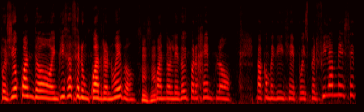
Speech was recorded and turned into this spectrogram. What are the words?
Pues yo cuando empiezo a hacer un cuadro nuevo, cuando le doy, por ejemplo, Paco me dice, pues perfílame ese,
